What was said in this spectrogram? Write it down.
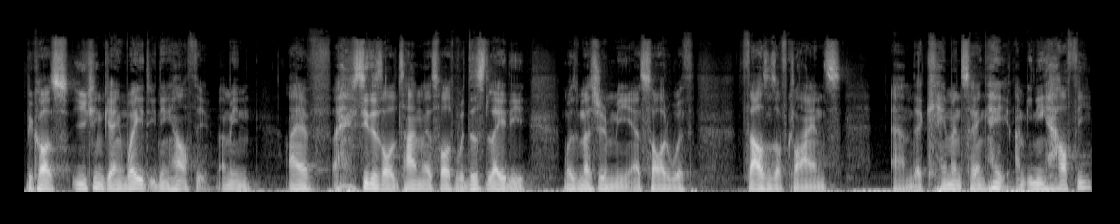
because you can gain weight eating healthy. I mean, I have I see this all the time. I saw it with this lady was messaging me. I saw it with thousands of clients um, that came in saying, "Hey, I'm eating healthy,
